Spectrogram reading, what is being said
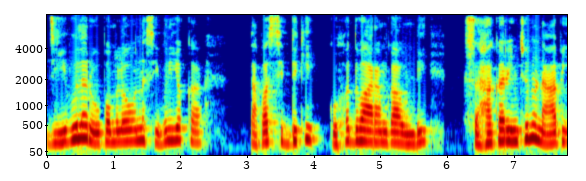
జీవుల రూపంలో ఉన్న శివుని యొక్క తపస్సిద్ధికి గుహద్వారంగా ఉండి సహకరించును నాభి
